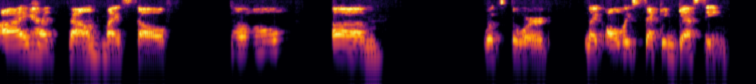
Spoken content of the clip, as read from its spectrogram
I had found myself so um what's the word? Like always second guessing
